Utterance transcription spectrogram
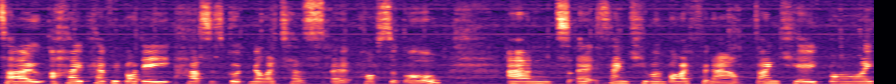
So I hope everybody has as good night as uh, possible and uh, thank you and bye for now. Thank you. Bye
